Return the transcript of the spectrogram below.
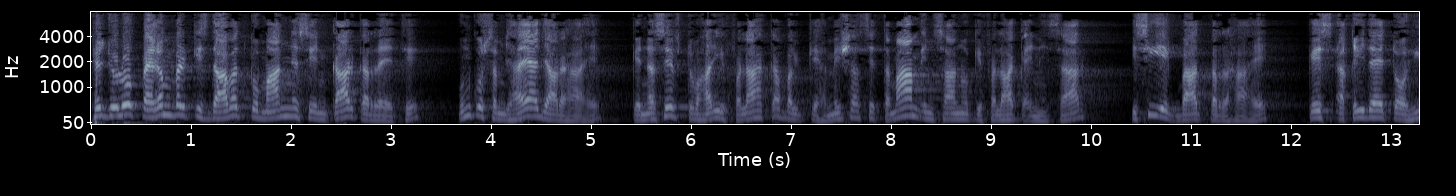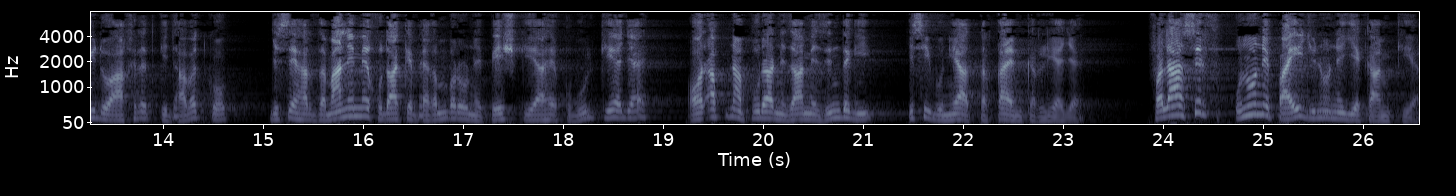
پھر جو لوگ پیغمبر کی اس دعوت کو ماننے سے انکار کر رہے تھے، ان کو سمجھایا جا رہا ہے کہ نہ صرف تمہاری فلاح کا بلکہ ہمیشہ سے تمام انسانوں کی فلاح کا انحصار اسی ایک بات پر رہا ہے کہ اس عقیدہ توحید و آخرت کی دعوت کو، جسے ہر زمانے میں خدا کے پیغمبروں نے پیش کیا ہے، قبول کیا جائے اور اپنا پورا نظام زندگی اسی بنیاد پر قائم کر لیا جائے۔ فلاح صرف انہوں نے پائی جنہوں نے یہ کام کیا،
